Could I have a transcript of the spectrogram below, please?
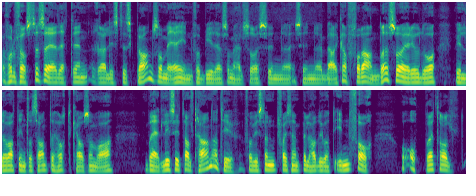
For det første så er dette en realistisk plan som er innenfor det som er Helse Sør-Øst sin, sin, bærekraft. For det andre så er det jo da, ville det vært interessant å høre hva som var Bredeli sitt alternativ. For hvis en f.eks. hadde gått inn for og opprettholdt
